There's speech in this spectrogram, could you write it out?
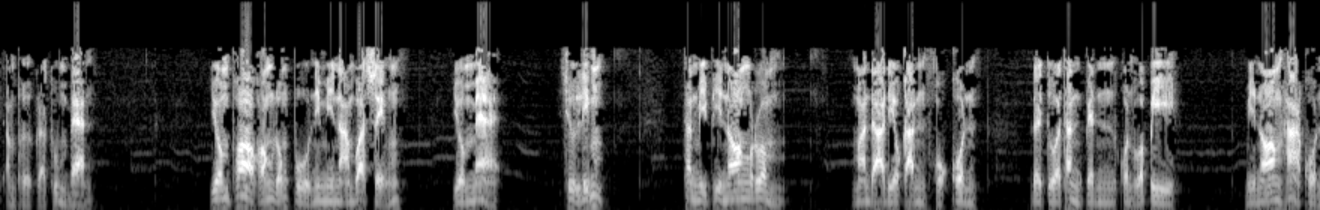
ตอำเภอกระทุ่มแบน โยมพ่อของหลวงปู่นี่มีนามว่าเสงโยมแม่ชื่อลิ้ม ท่านมีพี่น้องร่วมมารดาเดียวกันหกคน โดยตัวท่านเป็นคนหัวปี มีน้องห้าคน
